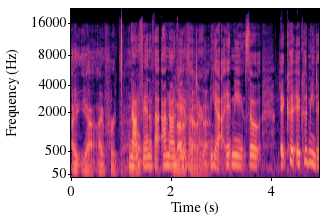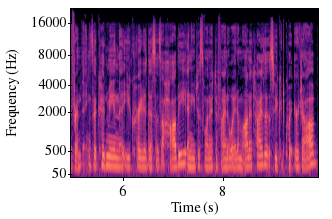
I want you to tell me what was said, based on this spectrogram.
I yeah, I've heard that. Not a fan of that. I'm not a fan a of that fan of term. that. Yeah, it means so. It could it could mean different things. It could mean that you created this as a hobby and you just wanted to find a way to monetize it, so you could quit your job,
